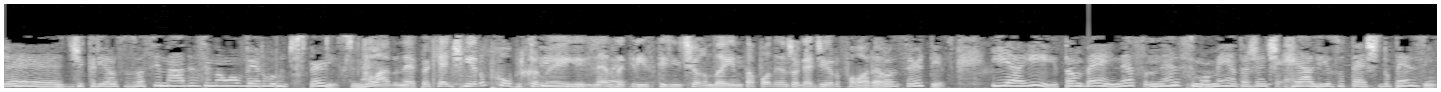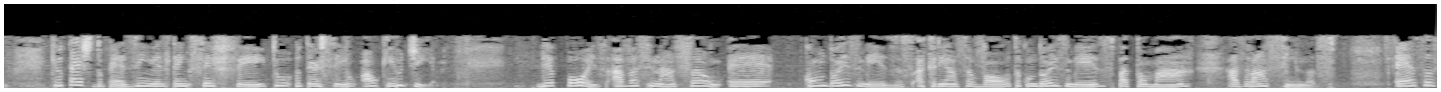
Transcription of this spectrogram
é, de crianças vacinadas e não haver o desperdício, né? Claro, né? Porque é dinheiro público, né? Isso, e nessa é. crise que a gente anda aí, não está podendo jogar dinheiro fora. Com certeza. E aí, também, nesse, nesse momento, a gente realiza o teste do pezinho. Que o teste do pezinho, ele tem que ser feito do terceiro ao quinto dia. Depois, a vacinação é com dois meses. A criança volta com dois meses para tomar as vacinas. Essas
